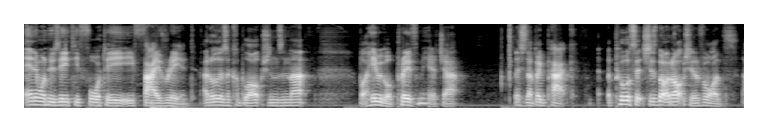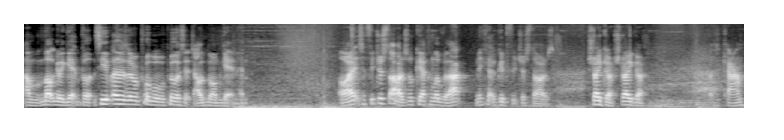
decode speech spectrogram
anyone who's 84 to 85 rated. I know there's a couple of options in that. But here we go. Pray for me here, chat. This is a big pack. Pulisic is not an option for once. I'm not going to get... See if there's ever a problem with Pulisic, I'll know I'm getting him. Alright, so future stars. Okay, I can live with that. Make it a good future stars. Striker, striker. That's a cam.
